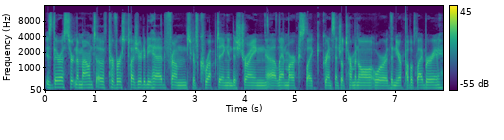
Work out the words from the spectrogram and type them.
is there a certain amount of perverse pleasure to be had from sort of corrupting and destroying uh, landmarks like Grand Central Terminal or the New York Public Library?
